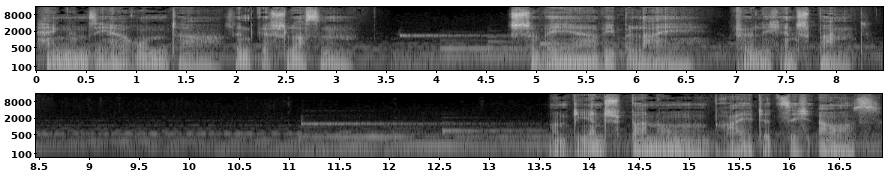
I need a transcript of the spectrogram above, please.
hängen sie herunter, sind geschlossen, schwer wie Blei völlig entspannt. Und die Entspannung breitet sich aus,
